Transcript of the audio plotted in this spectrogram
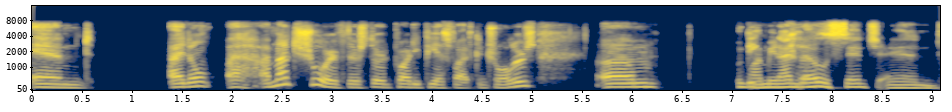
And I don't. I- I'm not sure if there's third party PS5 controllers. Um, Well, I mean, I know Cinch and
